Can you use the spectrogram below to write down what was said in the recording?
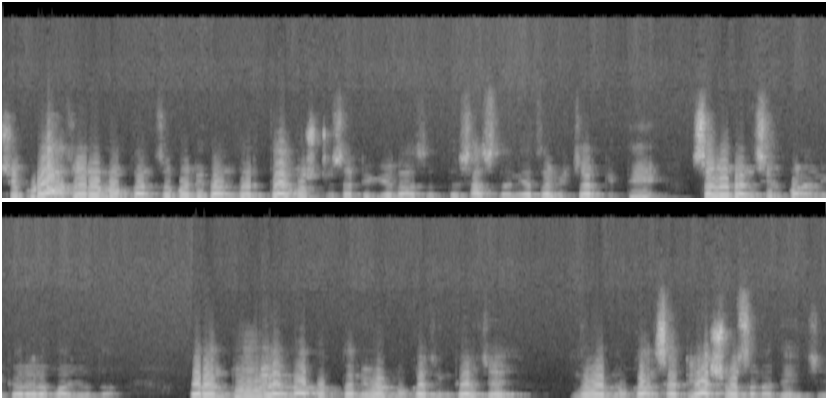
शेकडो हजारो लोकांचं बलिदान जर त्या गोष्टीसाठी गेलं असेल तर शासनाने याचा विचार किती संवेदनशीलपणाने करायला पाहिजे होता. परंतु यांना फक्त निवडणुका जिंकायच्या आहे निवडणुकांसाठी आश्वासनं द्यायची.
